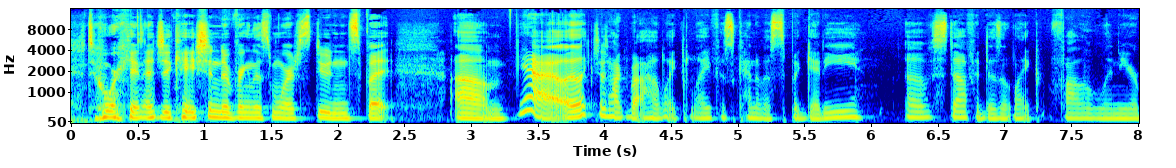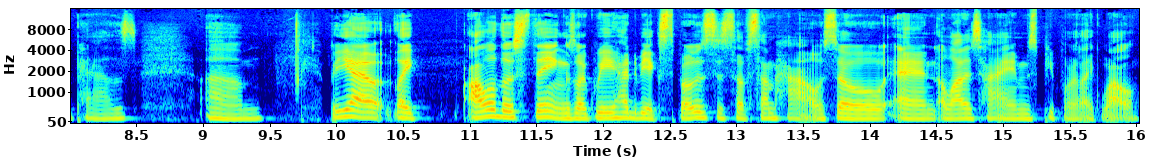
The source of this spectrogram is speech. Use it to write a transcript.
to work in education to bring this more students. But um, yeah, I like to talk about how like life is kind of a spaghetti of stuff. It doesn't like follow linear paths. Um, but yeah, like all of those things, like we had to be exposed to stuff somehow. So, and a lot of times people are like, well,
